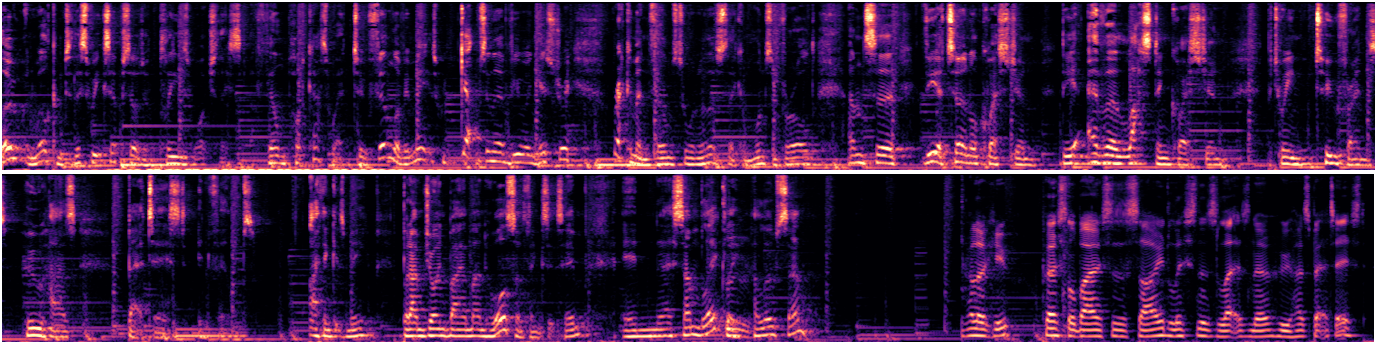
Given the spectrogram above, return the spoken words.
Hello and welcome to this week's episode of Please Watch This, a film podcast where two film loving mates with gaps in their viewing history recommend films to one another so they can once and for all answer the eternal question, the everlasting question between two friends who has better taste in films. I think it's me, but I'm joined by a man who also thinks it's him in uh, Sam Blakely. Hello, Sam. Hello, Hugh. Personal biases aside, listeners let us know who has better taste.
